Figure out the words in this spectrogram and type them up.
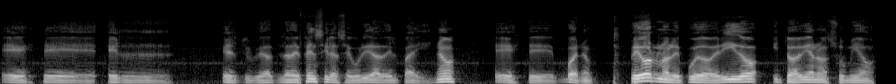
este, el, la defensa y la seguridad del país, ¿no? Este, bueno, peor no le pudo haber ido y todavía no asumió.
